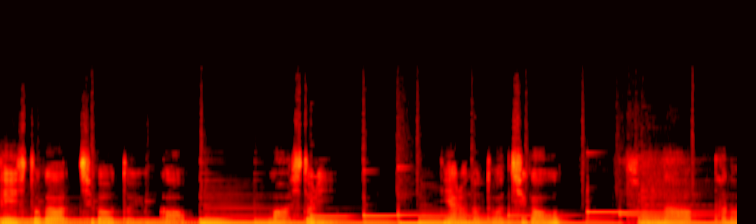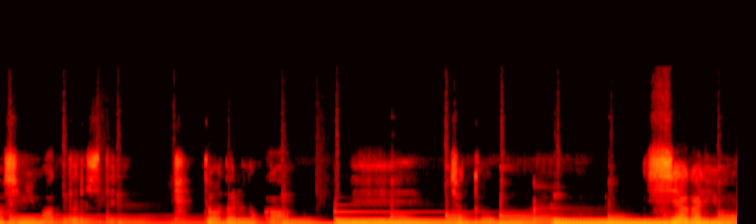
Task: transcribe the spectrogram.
テイストが違うというかまあ一人でやるのとは違うそんな楽しみもあったりしてどうなるのか、えー、ちょっと仕上がりを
